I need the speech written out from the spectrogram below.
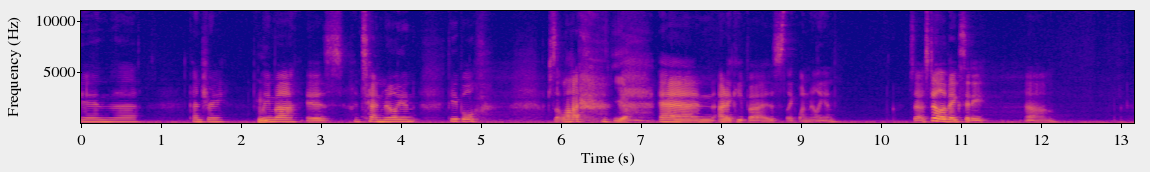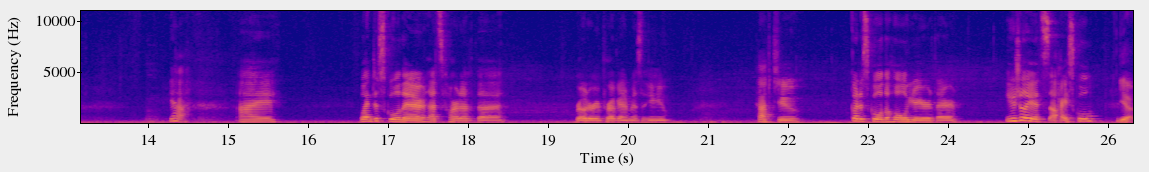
in the country. Hmm. Lima is 10 million people, which is a lot. Yeah. and Arequipa is like 1 million. So, still a big city. Um, yeah. I went to school there. That's part of the Rotary program is that you have to go to school the whole year there. Usually it's a high school. Yeah.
